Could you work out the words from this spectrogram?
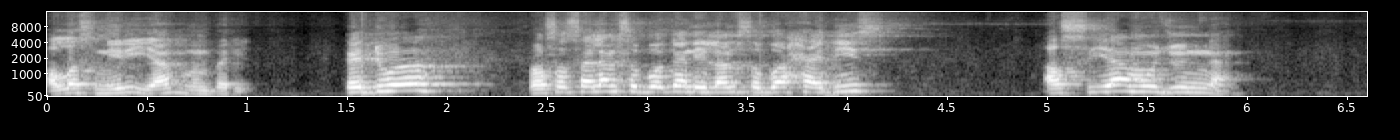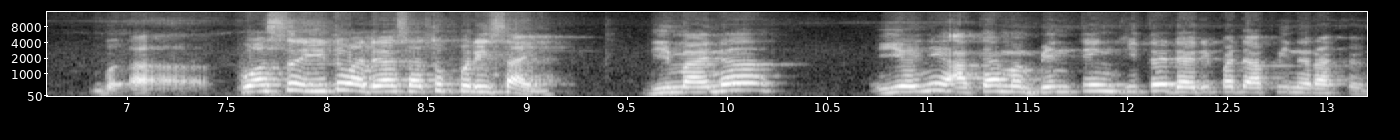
Allah sendiri yang memberi. Kedua Rasulullah SAW sebutkan dalam sebuah hadis Asyamu junnah uh, Puasa itu adalah satu perisai di mana ianya akan membenting kita daripada api neraka.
